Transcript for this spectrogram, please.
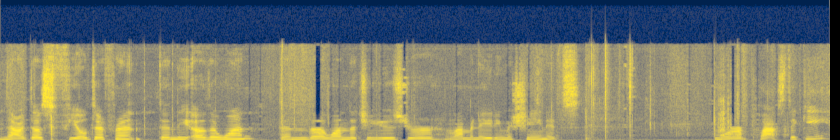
Now it does feel different than the other one, than the one that you use your laminating machine. It's more plasticky.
